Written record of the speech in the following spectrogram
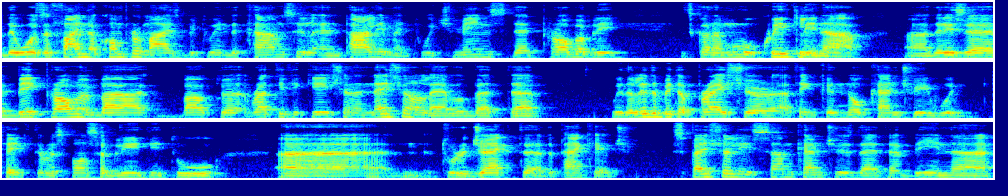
there was a final compromise between the Council and Parliament, which means that probably it's going to move quickly now. Uh, there is a big problem about, about uh, ratification at national level, but uh, with a little bit of pressure, I think no country would take the responsibility to uh, to reject uh, the package, especially some countries that have been, uh,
